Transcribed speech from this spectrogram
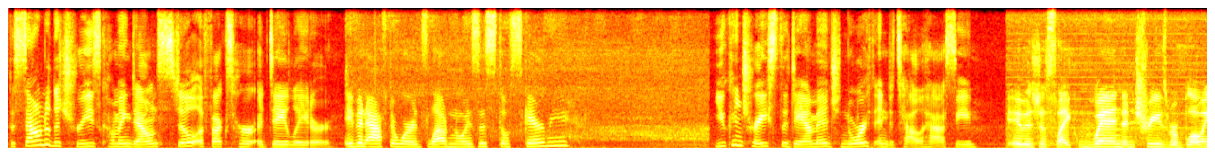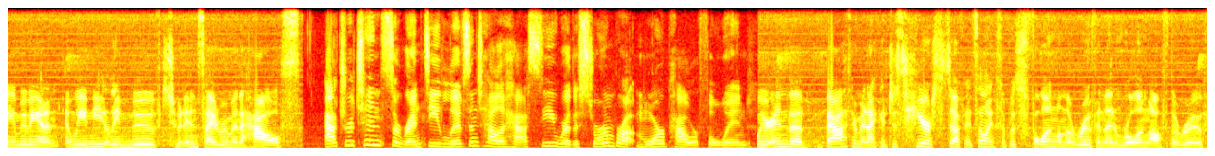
The sound of the trees coming down still affects her a day later. Even afterwards, loud noises still scare me. You can trace the damage north into Tallahassee. It was just like wind and trees were blowing and moving in, and we immediately moved to an inside room in the house. Atherton Sorrenti lives in Tallahassee where the storm brought more powerful wind. We were in the bathroom and I could just hear stuff. It sounded like stuff was falling on the roof and then rolling off the roof.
